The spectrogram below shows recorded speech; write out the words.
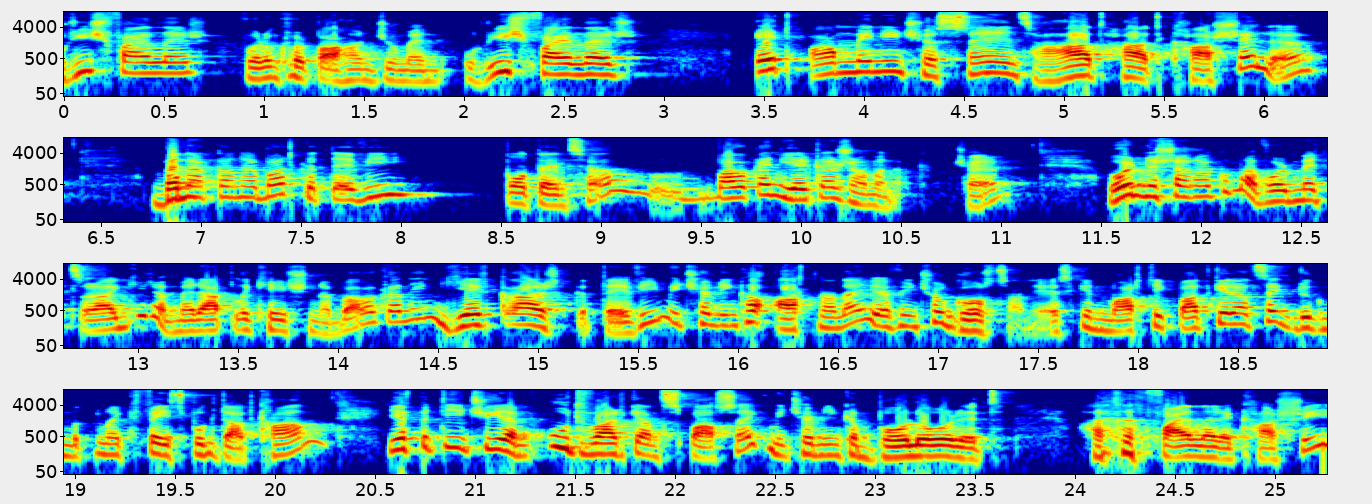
ուրիշ ֆայլեր, որոնք որ պահանջում են ուրիշ ֆայլեր, այդ ամեն ինչը սենց հատ-հատ քաշելը բնականաբար կտևի պոտենցիալ բավական երկար ժամանակ, չէ՞։ Որ նշանակում է, որ մեր ծրագիրը, մեր application-ը բավականին երկար կտևի, միջև ինքը արթնանա եւ ինչ որ գործ անի։ Այսինքն մարդիկ պատկերացեք, դուք մտնում եք facebook.com եւ պետք է, չգիտեմ, 8 վայրկյան սպասեք, միջև ինքը բոլոր այդ ֆայլերը քաշի,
